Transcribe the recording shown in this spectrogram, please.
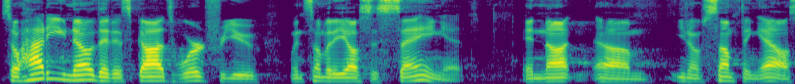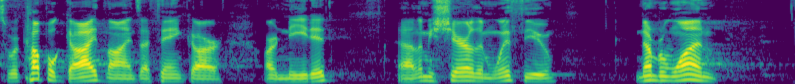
So, how do you know that it's God's word for you when somebody else is saying it and not, um, you know, something else? Well, a couple guidelines I think are, are needed. Uh, let me share them with you. Number one,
